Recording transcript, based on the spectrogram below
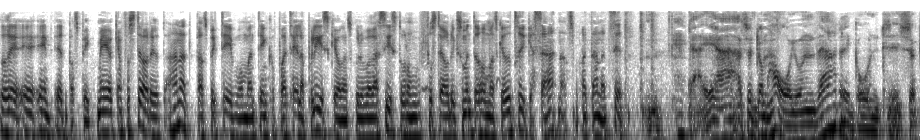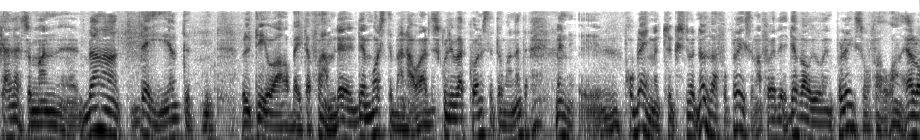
ur ett, perspektiv. Men jag kan förstå det ur ett annat perspektiv om man tänker på att hela poliskåren skulle vara rasister och de förstår liksom inte hur man ska uttrycka sig annars på ett annat sätt. Mm. Ja, ja, alltså de har ju en värdegrund så kallad som man eh, bland annat det hjälpte väl till att arbeta fram. Det, det måste man ha. Det skulle ju vara konstigt om man inte... Men eh, problemet tycks nu nu vara för poliserna för det, det var ju en polisordförande eller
